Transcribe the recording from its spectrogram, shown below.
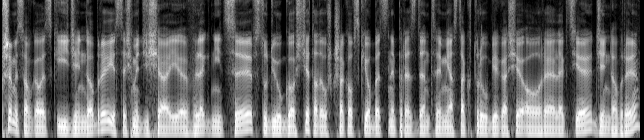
Przemysław Gałecki, dzień dobry. Jesteśmy dzisiaj w Legnicy. W studiu goście Tadeusz Krzakowski, obecny prezydent miasta, który ubiega się o reelekcję. Dzień dobry.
